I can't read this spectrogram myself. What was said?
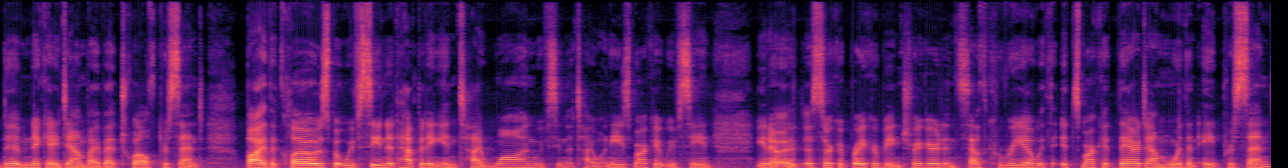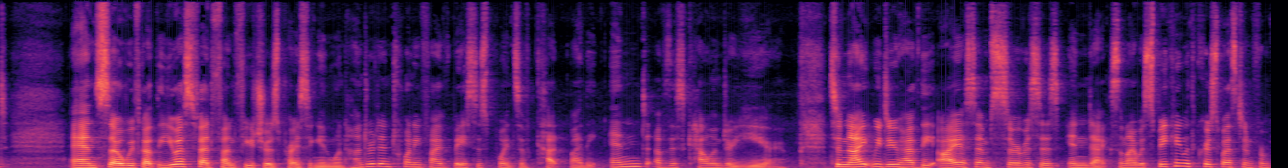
the Nikkei down by about 12 percent by the close, but we've seen it happening in Taiwan. We've seen the Taiwanese market. We've seen, you know, a, a circuit breaker being triggered in South Korea with its market there down more than 8%. And so we've got the US Fed Fund futures pricing in 125 basis points of cut by the end of this calendar year. Tonight we do have the ISM Services Index, and I was speaking with Chris Weston from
